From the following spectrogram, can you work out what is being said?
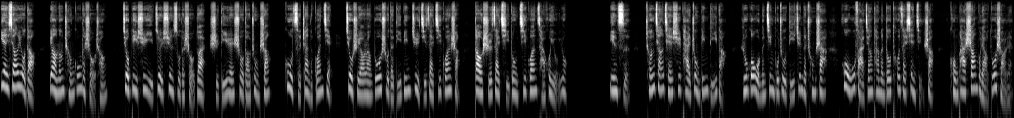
燕霄又道：“要能成功的守城，就必须以最迅速的手段使敌人受到重伤。”故此战的关键就是要让多数的敌兵聚集在机关上，到时再启动机关才会有用。因此，城墙前需派重兵抵挡。如果我们经不住敌军的冲杀，或无法将他们都拖在陷阱上，恐怕伤不了多少人，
